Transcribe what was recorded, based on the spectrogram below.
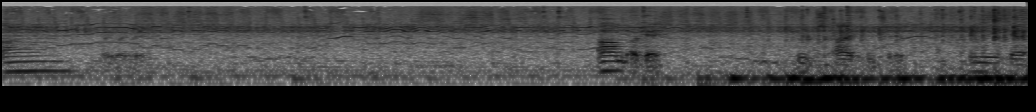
Um, wait, wait, wait. Um, okay. I considered. Can we get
